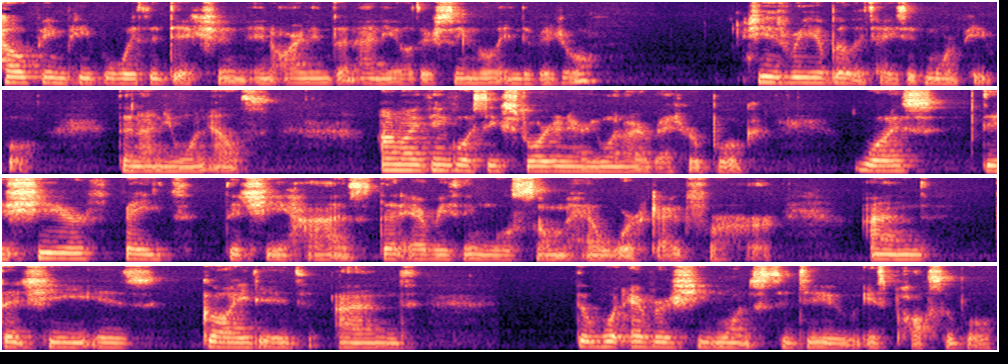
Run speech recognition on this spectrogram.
helping people with addiction in Ireland than any other single individual. She has rehabilitated more people than anyone else. And I think what's extraordinary when I read her book was the sheer faith that she has that everything will somehow work out for her and that she is guided and that whatever she wants to do is possible.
